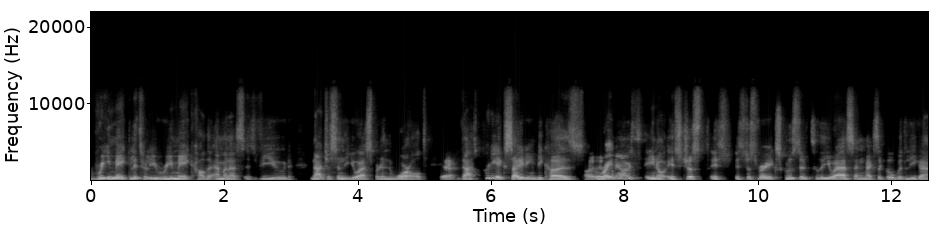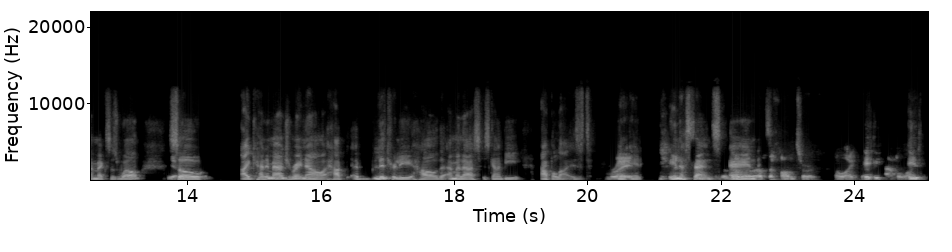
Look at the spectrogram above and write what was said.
remake literally remake how the mls is viewed not just in the us but in the world yeah, that's pretty exciting because Oh, right now it's you know it's just it's it's just very exclusive to the US and Mexico with Liga MX as well. Yeah. So I can't imagine right now how uh, literally how the MLS is going to be Appleized right. in, in, in a sense. And that's a fun term. I like that. It- it- Apple Watch. it,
